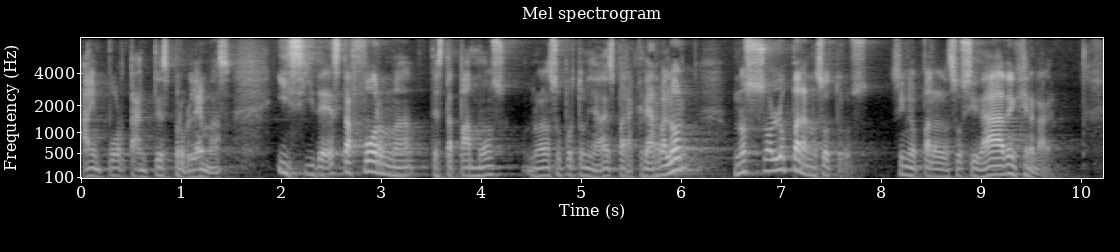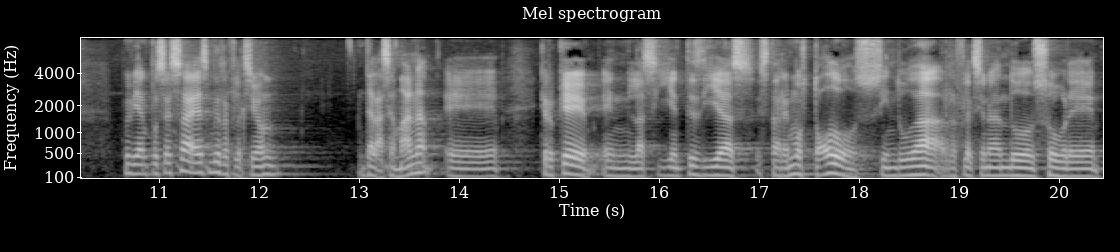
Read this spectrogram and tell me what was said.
a importantes problemas. Y si de esta forma destapamos nuevas oportunidades para crear valor, no solo para nosotros, sino para la sociedad en general. Muy bien, pues esa es mi reflexión de la semana. Eh, creo que en los siguientes días estaremos todos, sin duda, reflexionando sobre,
